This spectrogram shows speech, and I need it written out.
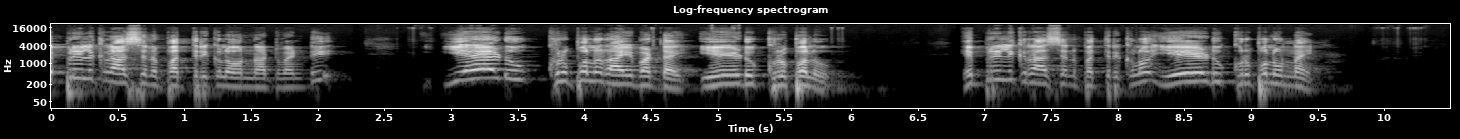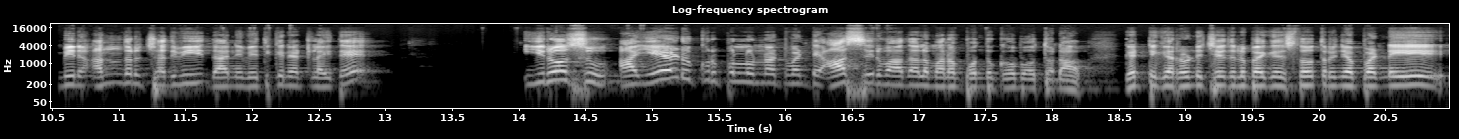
ఏప్రిల్కి రాసిన పత్రికలో ఉన్నటువంటి ఏడు కృపలు రాయబడ్డాయి. ఏడు కృపలు. ఏప్రిల్కి రాసిన పత్రికలో ఏడు కృపలు ఉన్నాయి. మీరు అందరూ చదివి దాన్ని వెతికినట్లయితే ఈరోజు ఆ ఏడు కృపల్లో ఉన్నటువంటి ఆశీర్వాదాలు మనం పొందుకోబోతున్నాం. గట్టిగా రెండు చేతులు పైకి స్తోత్రం చెప్పండి.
